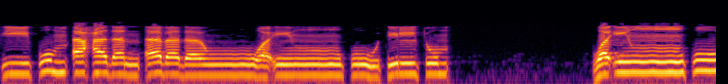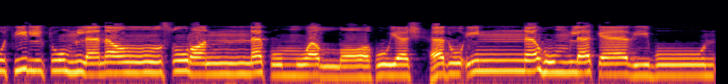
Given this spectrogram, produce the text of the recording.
فِيكُمْ أَحَدًا أَبَدًا وَإِن قُوتِلْتُمْ وَإِن قُوتِلْتُمْ لَنَنصُرَنَّكُمْ وَاللَّهُ يَشْهَدُ إِنَّهُمْ لَكَاذِبُونَ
